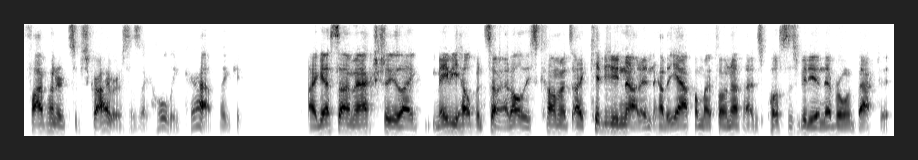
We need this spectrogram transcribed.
500 subscribers. I was like, holy crap! Like, I guess I'm actually like maybe helping some. I had all these comments. I kid you not, I didn't have the app on my phone. Nothing. I just posted this video, never went back to it.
